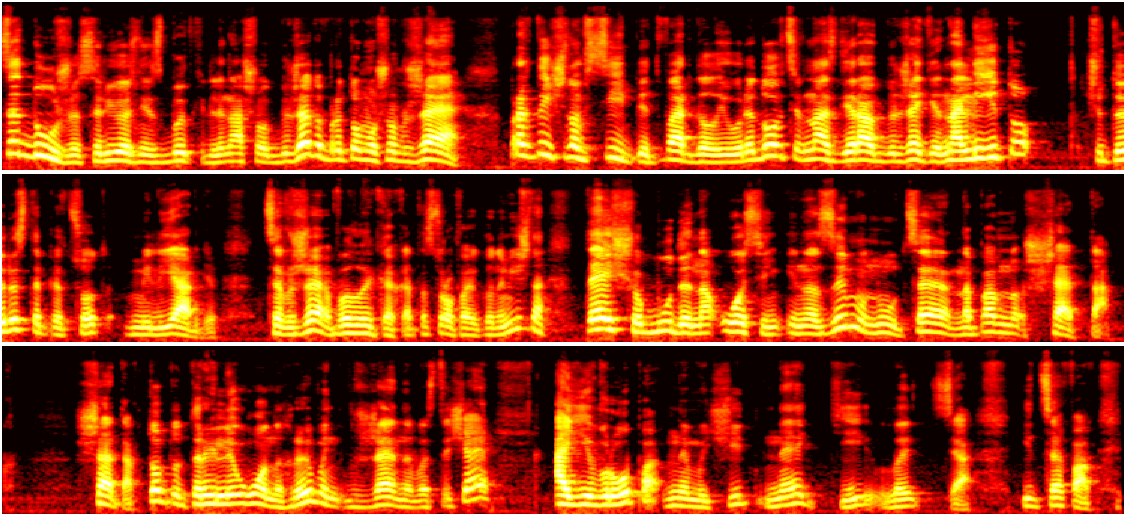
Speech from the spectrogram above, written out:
Це дуже серйозні збитки для нашого бюджету, при тому, що вже практично всі підтвердили урядовці. В нас діра в бюджеті на літо 400-500 мільярдів. Це вже велика катастрофа економічна. Те, що буде на осінь і на зиму, ну це напевно ще так. Ще так. Тобто трильйон гривень вже не вистачає. А Європа не мечить, не тілиться. І це факт.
